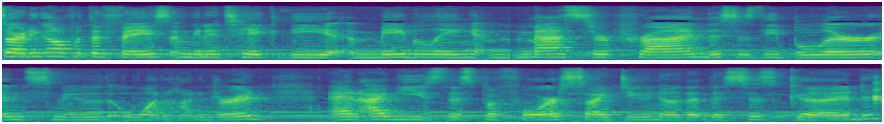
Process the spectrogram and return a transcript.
Starting off with the face, I'm going to take the Maybelline Master Prime. This is the Blur and Smooth 100, and I've used this before, so I do know that this is good,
